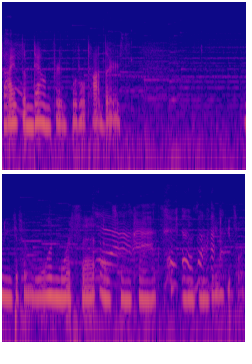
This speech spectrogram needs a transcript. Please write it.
sized them down for little toddlers. We're gonna give him one more set of swim trunks, and they're gonna be these ones.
